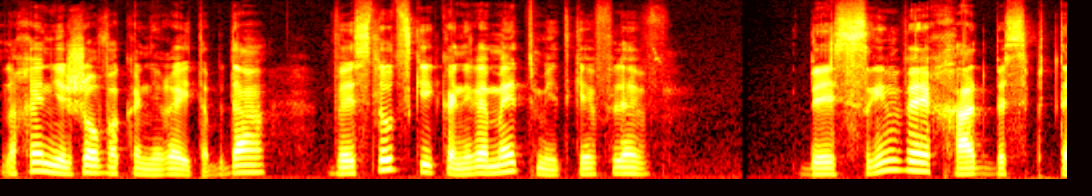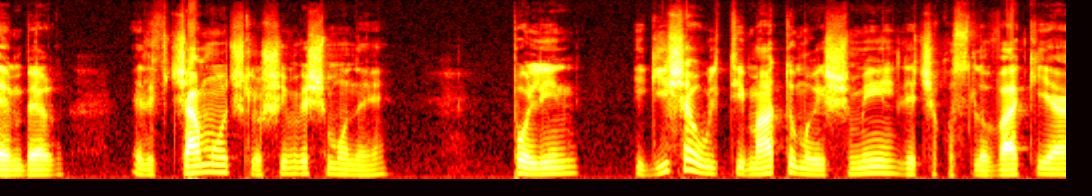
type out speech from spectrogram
לכן יז'ובה כנראה התאבדה, וסלוצקי כנראה מת מהתקף לב. ב-21 בספטמבר 1938, פולין הגישה אולטימטום רשמי לצ'כוסלובקיה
